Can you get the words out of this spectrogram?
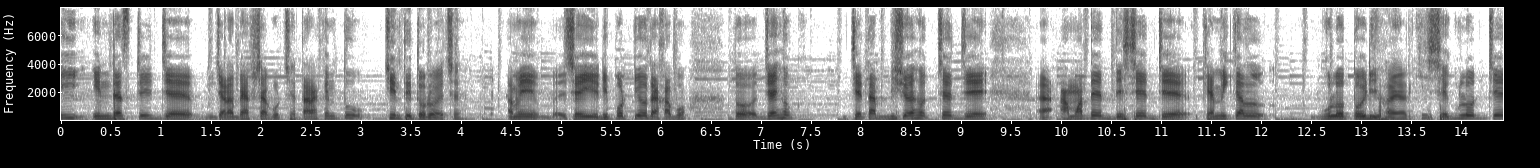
এই ইন্ডাস্ট্রির যে, যারা ব্যবসা করছে, তারা কিন্তু চিন্তিত রয়েছে। আমি সেই রিপোর্টটিও দেখাবো। তো যাই হোক, যেটা বিষয় হচ্ছে যে আমাদের দেশের যে কেমিক্যালগুলো তৈরি হয় আর কি, সেগুলোর যে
